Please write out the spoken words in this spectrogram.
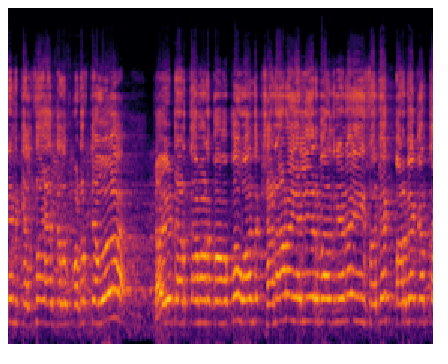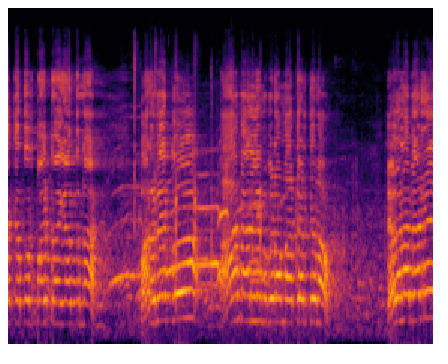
ನಿನ್ ಕೆಲಸ ಕೊಡಿಸ್ತೇವು. ದಯವಿಟ್ಟು ಅರ್ಥ ಮಾಡ್ಕೋಬೇಕು ಒಂದ್ ಕ್ಷಣನೂ ಎಲ್ಲಿ ಇರ್ಬಾರ್ದು ನೀನು? ಈ ಸಭೆಗೆ ಬರ್ಬೇಕಂತಕ್ಕಂಥ ಪಾಯಿಂಟ್ ಹೇಳ್ತಾನ ಬರಬೇಕು, ಆಮೇಲೆ ನಿಮ್ ಕೂಡ ಮಾತಾಡ್ತೇವೆ ನಾವು. ಹೇಳೋಣ ಬೇಡ್ರಿ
